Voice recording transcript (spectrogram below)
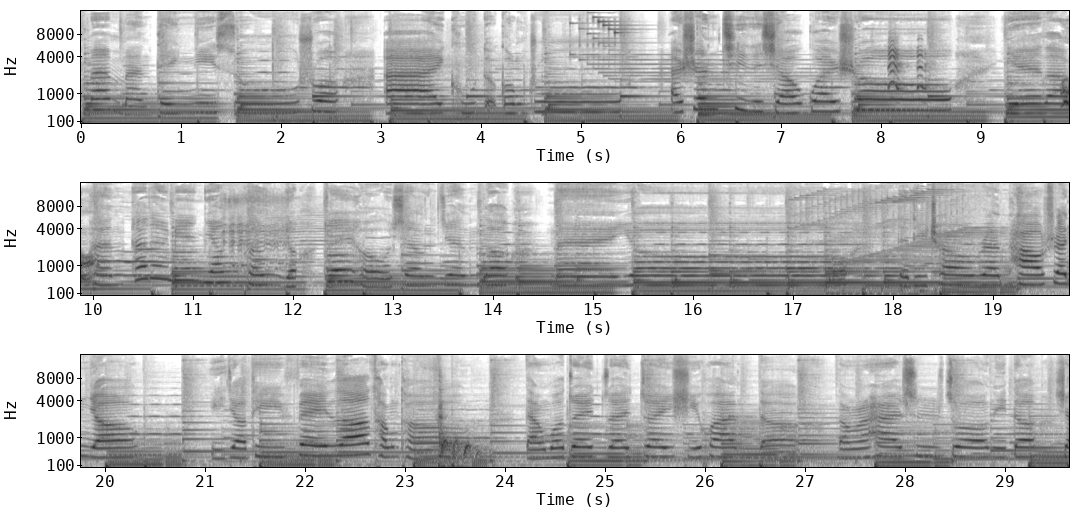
慢慢听你诉说，爱哭的公主，爱生气的小怪兽，野狼和他的绵羊朋友，最后相见了没有？德地超人好神勇，一脚踢飞了苍头。但我最最最喜欢的，还是做你的小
